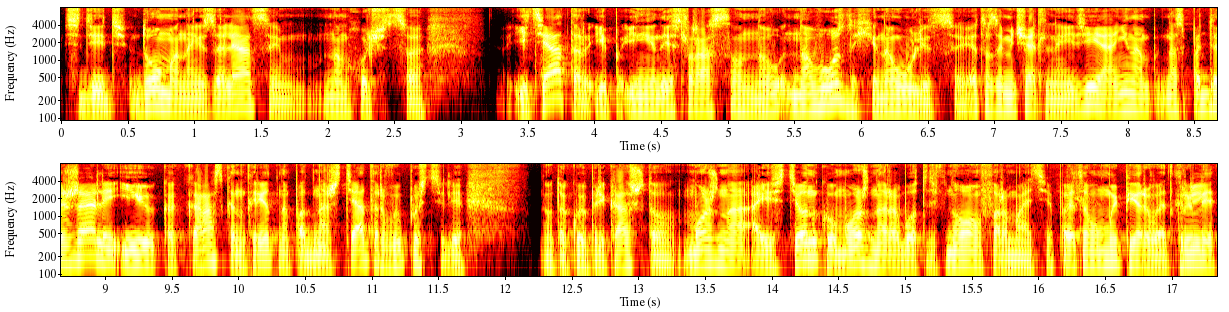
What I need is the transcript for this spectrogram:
сидеть дома на изоляции, нам хочется и театр, и, и если раз он на, на воздухе, на улице, это замечательная идея. Они нам, нас поддержали и как раз конкретно под наш театр выпустили ну, такой приказ, что можно аистенку, можно работать в новом формате. Поэтому мы первые открыли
